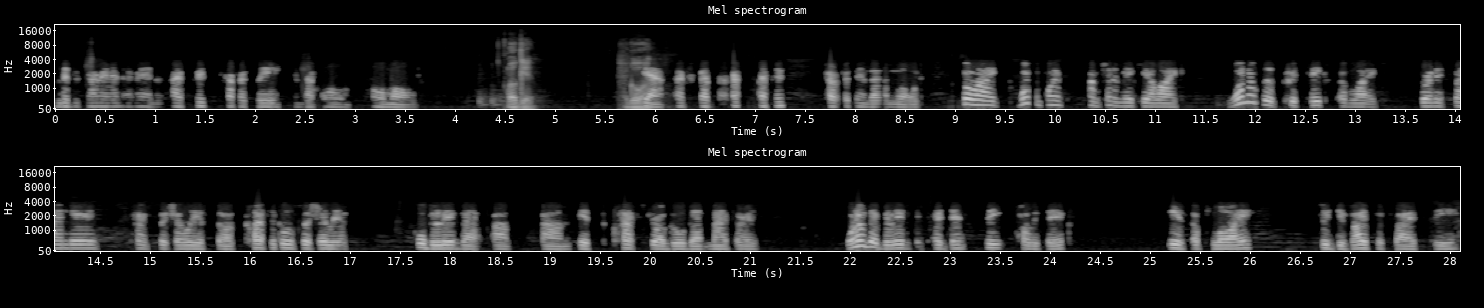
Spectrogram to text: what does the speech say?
libertarian. I mean, I fit perfectly in that whole whole mold. Okay. Go on. Yeah, I, I, I, I fit perfectly in that mold. So, like, what's the point I'm trying to make here? Like, one of the critiques of like Bernie Sanders type socialists or classical socialists who believe that um, um, it's class struggle that matters. One of their beliefs is identity politics is a ploy to divide society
